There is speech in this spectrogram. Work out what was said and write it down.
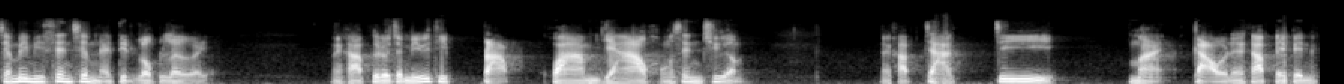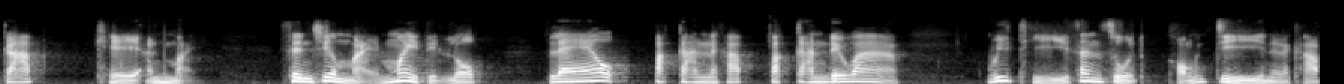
จะไม่มีเส้นเชื่อมไหนติดลบเลยนะครับคือเราจะมีวิธีปรับความยาวของเส้นเชื่อมนะครับจาก G ใหม่เก่านะครับไปเป็นกราฟ K อันใหม่ เส้นเชื่อมใหม่ไม่ติดลบ แล้วประกันนะครับประกันด้วยว่า วิถีสั้นสุดของ G เนี่ยนะครับ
